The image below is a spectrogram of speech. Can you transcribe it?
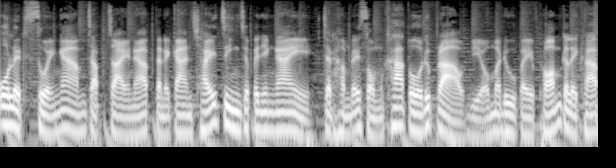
OLED สวยงามจับใจนะครับ แต่ในการใช้จริงจะเป็นยังไง จะทำได้สมค่าตัวหรือเปล่า เดี๋ยวมาดูไปพร้อมกันเลยครับ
